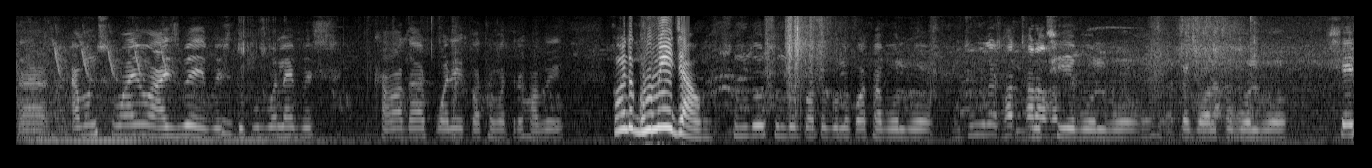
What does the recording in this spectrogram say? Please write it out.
তা এমন সময়ও আসবে। বেশ দুপুরবেলায় বেশ খাওয়া দাওয়ার পরে কথাবার্তা হবে। তুমি তো ঘুমিয়ে যাও। সুন্দর সুন্দর কতগুলো কথা বলব। গুছিয়ে বলব একটা গল্প বলব। সেই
